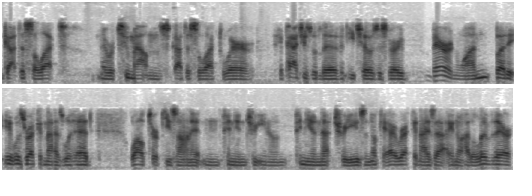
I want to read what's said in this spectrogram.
got to select. There were two mountains, got to select where Apaches would live, and he chose this very barren one, but it, it was recognized we had wild turkeys on it and pinyon tree, you know, pinyon nut trees, and okay, I recognize that. I know how to live there.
